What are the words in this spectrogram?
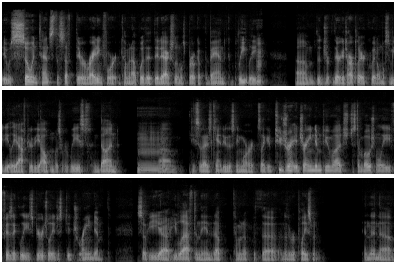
it was so intense the stuff they were writing for it and coming up with it that it actually almost broke up the band completely. Hmm. Um, the, their guitar player quit almost immediately after the album was released and done. Mm. Um, he said, "I just can't do this anymore. It's like it too dra- it drained him too much, just emotionally, physically, spiritually. Just it drained him. So he uh, he left, and they ended up coming up with uh, another replacement. And then, uh,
